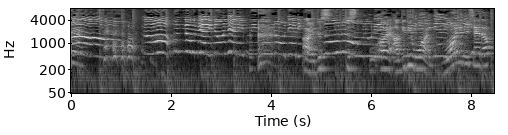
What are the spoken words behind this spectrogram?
Come here. All right, just, just. Okay, I'll give you one. One if you stand up.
